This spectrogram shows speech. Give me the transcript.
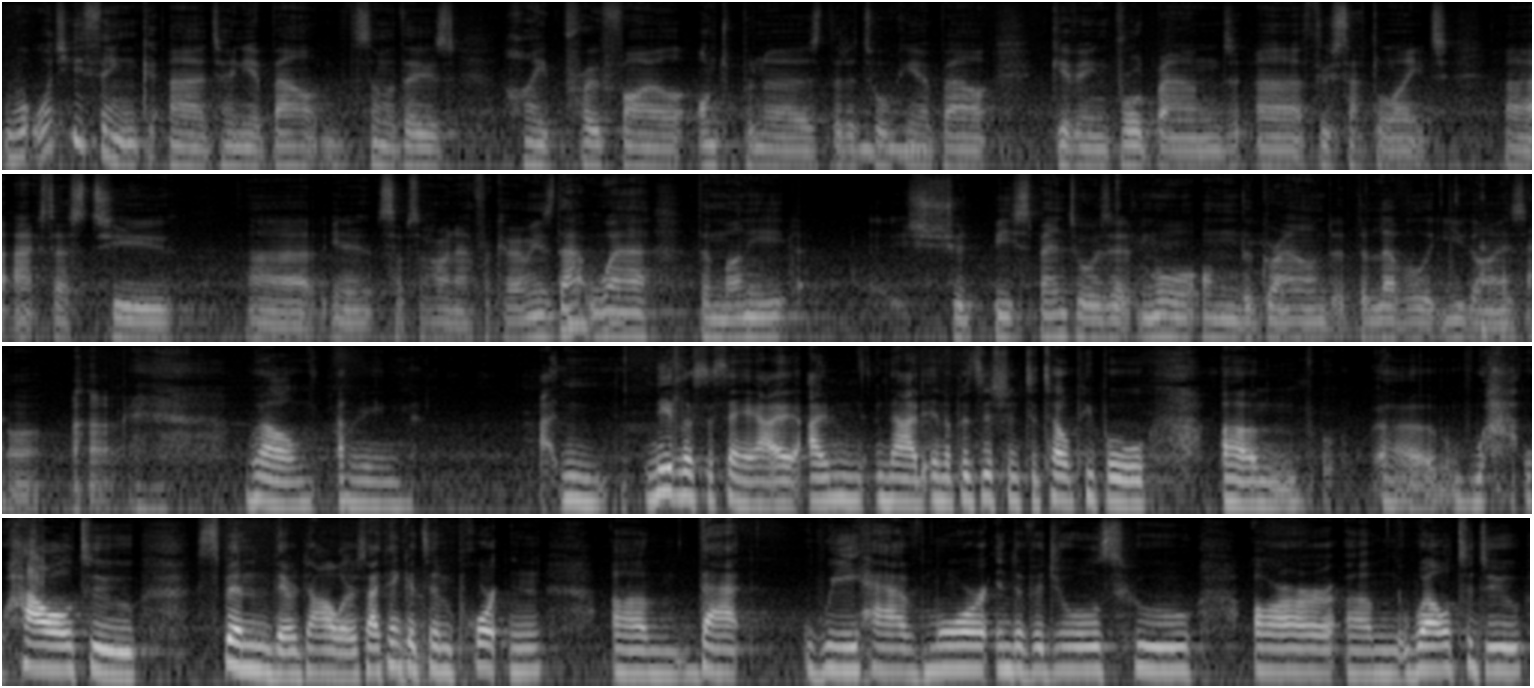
What, what, do you think, uh, Toni, about some of those high profile entrepreneurs that are talking mm-hmm. about giving broadband uh, through satellite uh, access to uh, you know, sub-Saharan Africa? I mean, is that mm-hmm. where the money should be spent, or is it more on the ground at the level that you guys are at? Well, I mean, needless to say, I, am not in a position to tell people um, uh, how to spend their dollars. I think yeah. it's important um, that we have more individuals who are um, well to do,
